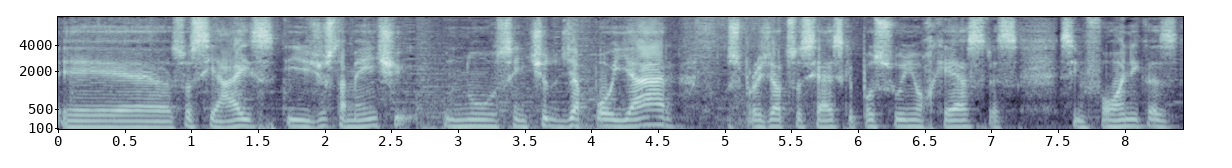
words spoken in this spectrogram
é, Sociais e justamente no sentido de apoiar os projetos sociais que possuem orquestras sinfônicas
